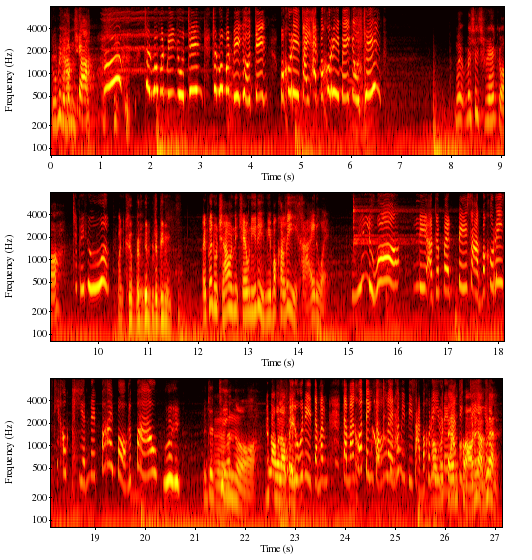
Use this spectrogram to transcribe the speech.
ดูไม่ทันนชา ฉันว่ามันมีอยู่จริง ฉันว่ามันมีอยู่จริงบอครีใจแอนบอครีมีอยู่จริง ไม่ไม่ใช่เชรกเหรอ ฉันไม่รู้อะมันคือบริมบริมบริมไอ้ยเพื่อนดูเชลนี่เชลนี้ดิมีบล็อกโคลี่ขายด้วย เฮ้ยหรือว่า นี่อาจจะเป็นปีศาจบอครีที่เขาเขียนในป้ายบอกหรือเปล่าอุ้ยมันจะจริงเหรอ งั้นเราเราไปไม่รู้ดิแต่มันแต่มันโคตรติงตองเลยถ้ามีปีศาจบอครีเราอไปยู่ในเติร้ามนจริงของๆนึกว่าเพื่อนลูก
